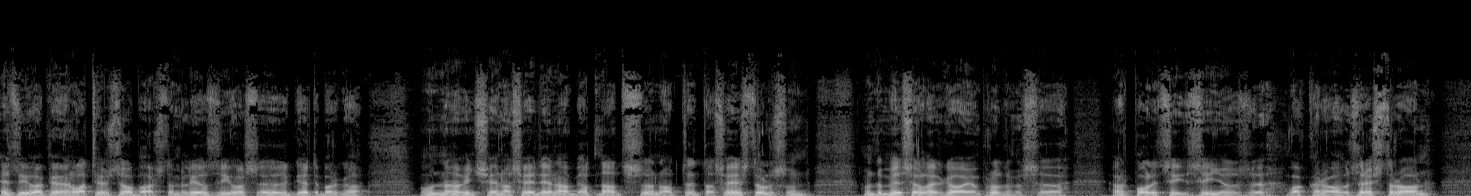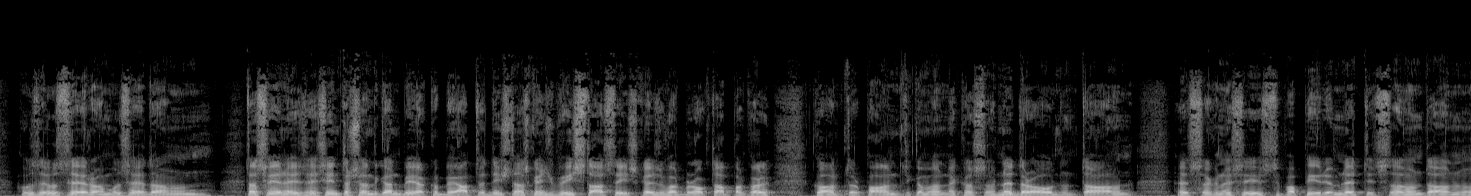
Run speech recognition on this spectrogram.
Es dzīvoju pie viena latviešu zobārs, tam ir liels dzīvos uh, Göteborgā. Un uh, viņš vienā svētdienā bija atnācis un atveda tās vēstules, un, un tad mēs vēl aizgājām, protams, uh, ar policijas ziņu uz uh, vakarā uz restorānu, uz, uzdzērām, uzēdām. Un, Tas vienreizais interesanti gan bija, ka bija atvedīšanās, ka viņš bija izstāstījis, ka es varu braukt atpakaļ, kādu tur panti, ka man nekas tur nedraud un tā. Un es saku, nu, es īsti papīriem neticu tā un tā. Nu,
